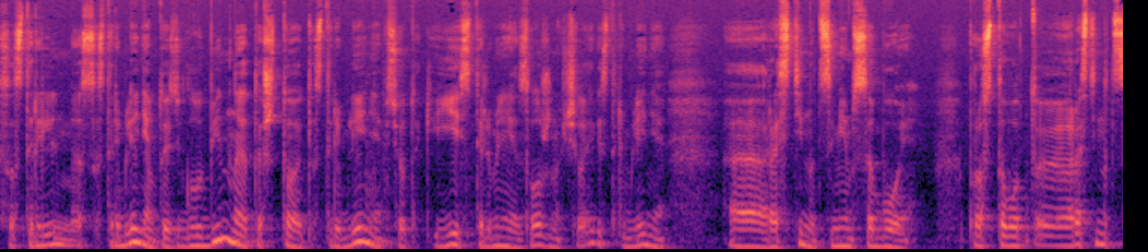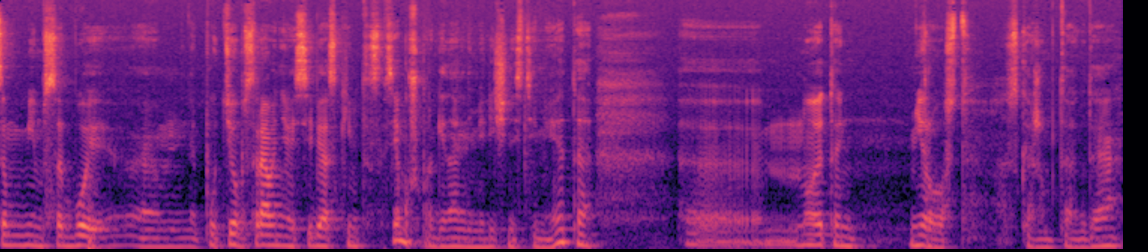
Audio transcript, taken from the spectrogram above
со, стрел... со стремлением, то есть глубинное это что? Это стремление все-таки, есть стремление, заложено в человеке стремление э, расти над самим собой. Просто вот расти над самим собой э, путем сравнивая себя с какими-то совсем уж маргинальными личностями, это, ну, это не рост, скажем так, да.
